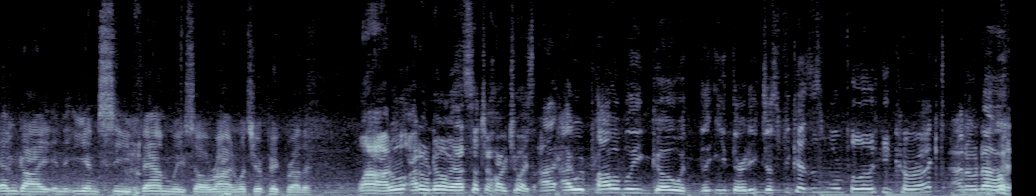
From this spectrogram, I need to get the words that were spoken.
M guy in the EMC family. So, Ryan, what's your pick, brother? Wow, I don't, I don't know. That's such a hard choice. I, I would probably go with the E30 just because it's more politically correct. I don't know. no,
